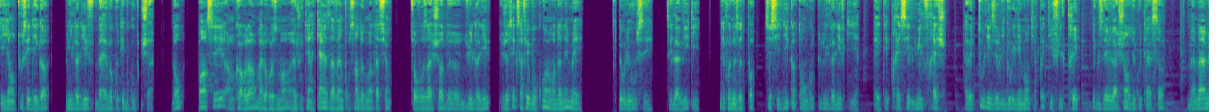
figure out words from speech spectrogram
ayant tous ces dégâts, l'huile d'olive ben, va coûter beaucoup plus cher. Donc pensez encore là, malheureusement, à ajouter un 15 à 20% d'augmentation sur vos achats d'huile d'olive. Je sais que ça fait beaucoup à un moment donné, mais que voulez-vous, c'est la vie qui, des fois, nous aide pas. Ceci dit, quand on goûte l'huile d'olive qui a été pressée, l'huile fraîche, avec tous les oligo-éléments qui n'ont pas été filtrés, et que vous avez la chance de goûter à ça, même,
